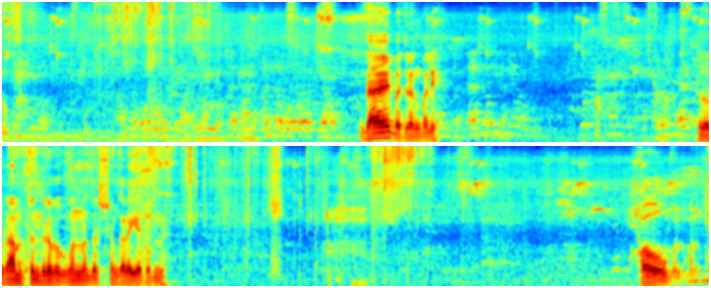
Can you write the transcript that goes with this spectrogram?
ઉપર. જય બજરંગ બલી. ચલો, રામચંદ્ર ભગવાનના દર્શન કરાવીએ તમને. ઓમ નમઃ.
